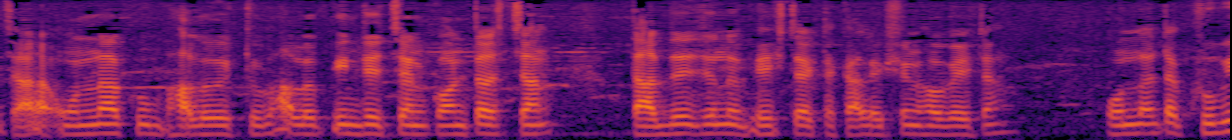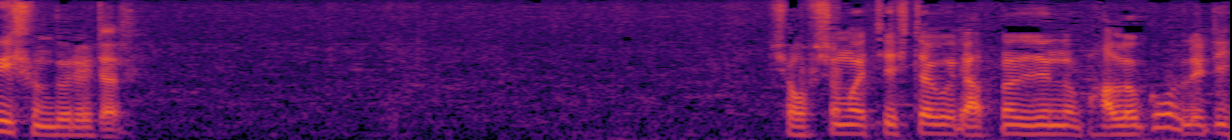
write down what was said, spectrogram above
যারা ওড়না খুব ভালো, একটু ভালো প্রিন্টের চান কন্ট্রাস্ট চান, তাদের জন্য বেস্ট একটা কালেকশন হবে এটা। ওড়নাটা খুবই সুন্দর এটার। সবসময় চেষ্টা করি আপনাদের জন্য ভালো কোয়ালিটি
